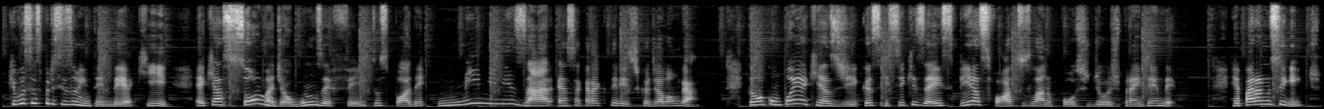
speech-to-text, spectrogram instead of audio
O que vocês precisam entender aqui é que a soma de alguns efeitos podem minimizar essa característica de alongar. Então acompanhe aqui as dicas e se quiser espie as fotos lá no post de hoje para entender. Repara no seguinte:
